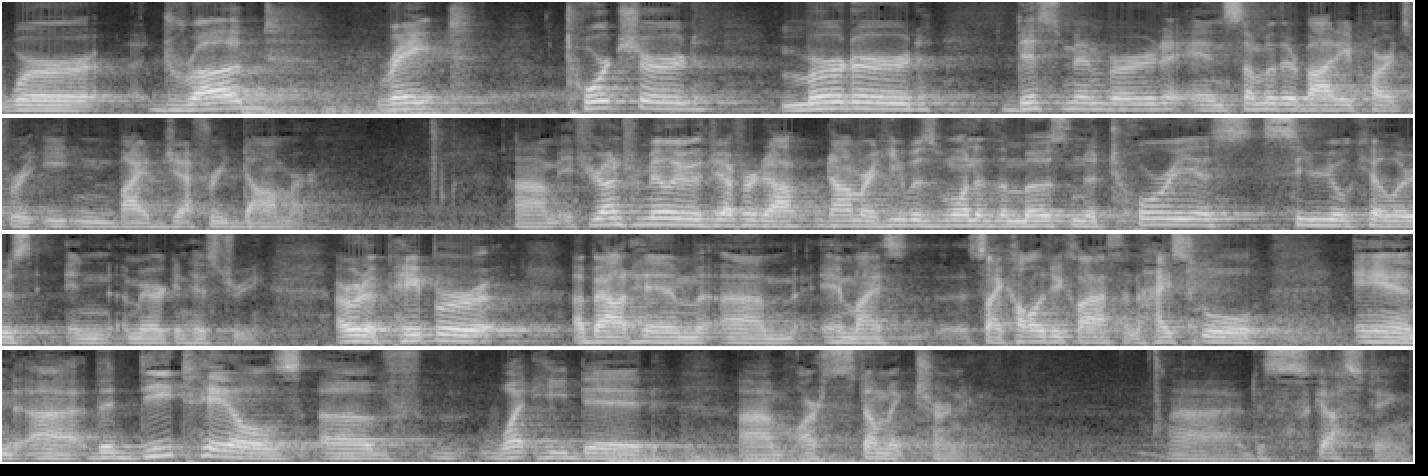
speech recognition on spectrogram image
were drugged, raped, tortured, murdered, dismembered, and some of their body parts were eaten by Jeffrey Dahmer. Um, if you're unfamiliar with Jeffrey Dahmer, he was one of the most notorious serial killers in American history. I wrote a paper about him um, in my psychology class in high school, and uh, the details of what he did um, are stomach churning, uh, disgusting.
